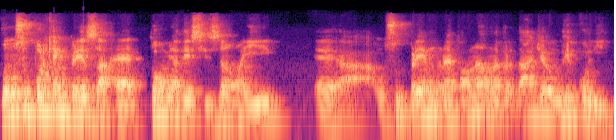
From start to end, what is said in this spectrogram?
vamos supor que a empresa é, tome a decisão aí, é, a, o Supremo, né, fala, não, na verdade é o recolhido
